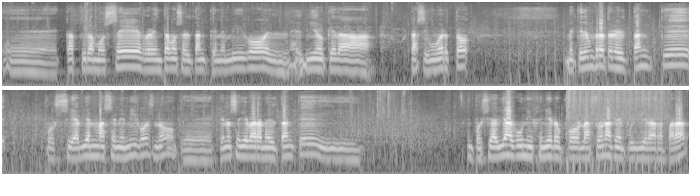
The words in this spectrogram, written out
eh, capturamos C, reventamos el tanque enemigo, el, mío queda casi muerto. Me quedé un rato en el tanque por si habían más enemigos, ¿no? Que, que no se llevaran el tanque y, por si había algún ingeniero por la zona que me pudiera reparar.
